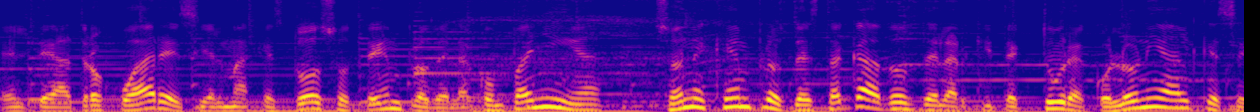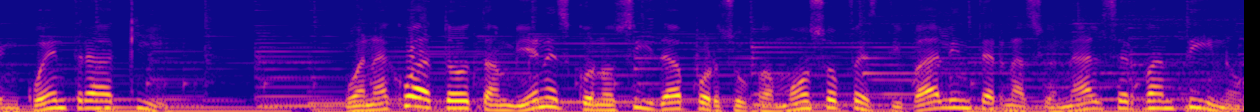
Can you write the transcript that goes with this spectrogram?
El Teatro Juárez y el majestuoso Templo de la Compañía son ejemplos destacados de la arquitectura colonial que se encuentra aquí. Guanajuato también es conocida por su famoso Festival Internacional Cervantino,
